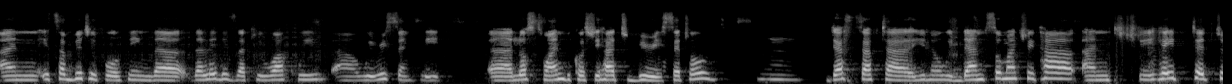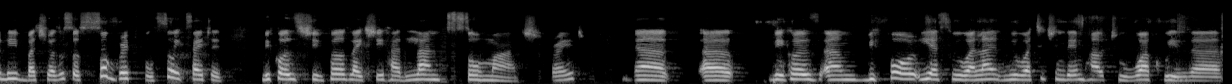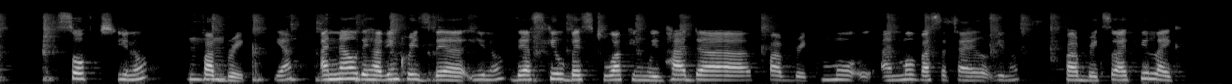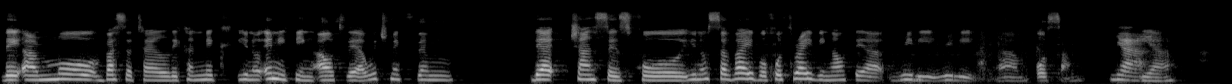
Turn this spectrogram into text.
and it's a beautiful thing. The the ladies that we work with, uh, we recently uh, lost one because she had to be resettled. Mm. Just after you know we'd done so much with her, and she hated to leave, but she was also so grateful, so excited because she felt like she had learned so much, right? Uh, uh because um, before, yes, we were learn- we were teaching them how to work with uh, soft, you know, mm-hmm. fabric yeah and now they have increased their you know their skill based working with harder fabric more and more versatile you know fabric so i feel like they are more versatile. They can make you know anything out there which makes them their chances for you know survival for thriving out there really really um, awesome. Yeah. Yeah.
